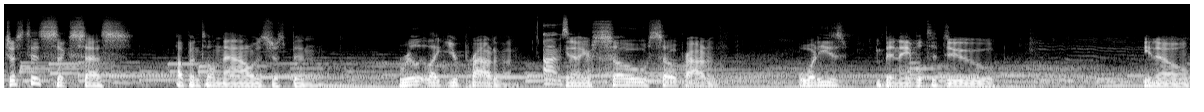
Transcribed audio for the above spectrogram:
just his success up until now has just been really like you're proud of him. Oh, I'm You so know, you're so so proud of what he's been able to do. You know,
